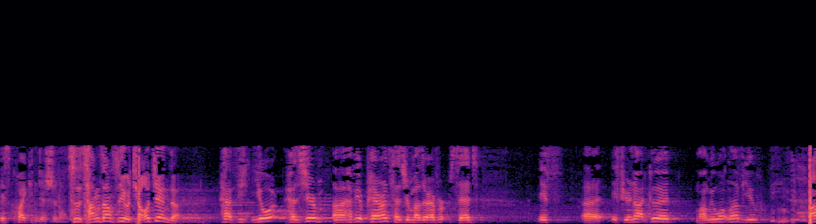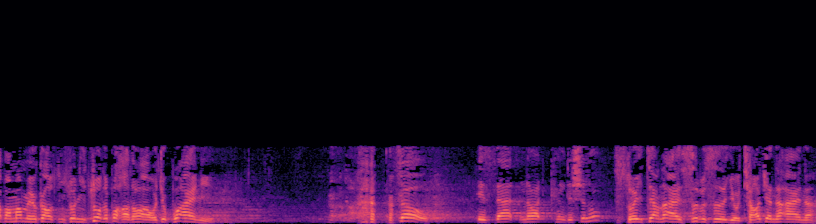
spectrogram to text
is quite conditional. 是常常是有条件的。Have your has your uh, have your parents has your mother ever said, if uh, if you're not good, mommy won't love you? 爸爸妈妈有告诉你说，你做的不好的话，我就不爱你。 So, is that not conditional? 所以这样的爱是不是有条件的爱呢？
